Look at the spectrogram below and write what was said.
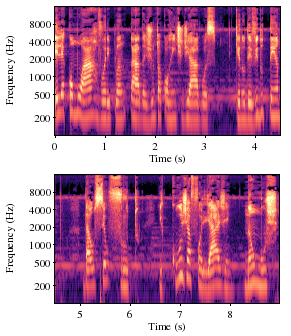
Ele é como árvore plantada junto à corrente de águas, que no devido tempo dá o seu fruto e cuja folhagem não murcha,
